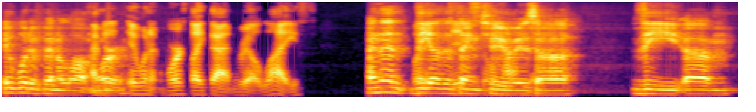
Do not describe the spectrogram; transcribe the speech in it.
It would have been a lot I more. mean, it wouldn't work like that in real life. And then the other thing too is uh the um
